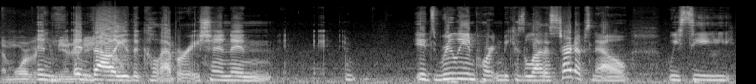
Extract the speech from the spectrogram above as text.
and more of a and, community. and value the collaboration. And it's really important because a lot of startups now we see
